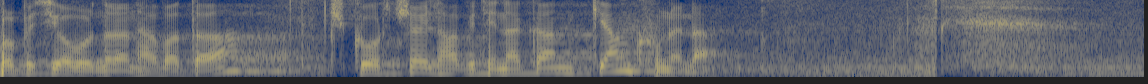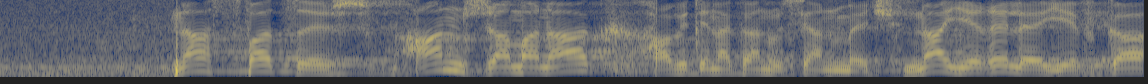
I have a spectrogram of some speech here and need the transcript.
Որպեսզի ով որ նրան հավատա, չկորչել հավիտենական կյանք ունենա։ Նա Աստված էր անժամանակ հավիտենականության մեջ։ Նա եղել է եւ կա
